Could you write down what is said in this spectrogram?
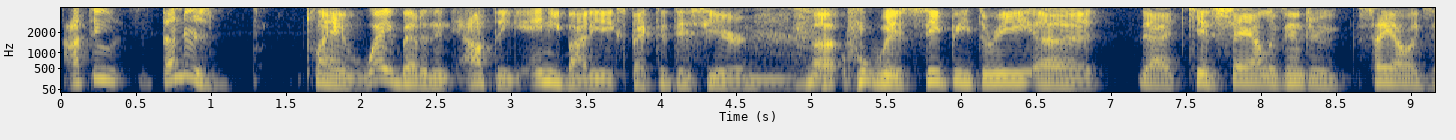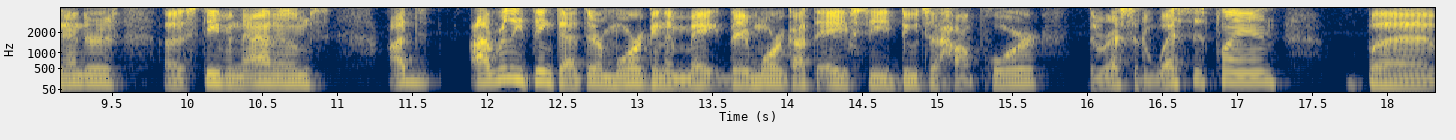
I threw Thunder's playing way better than I don't think anybody expected this year. Mm-hmm. Uh, with CP3, uh, that kid Shai Alexander, Shai Alexander, uh, Steven Adams. I I really think that they're more gonna make they more got the AFC due to how poor the rest of the West is playing. But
